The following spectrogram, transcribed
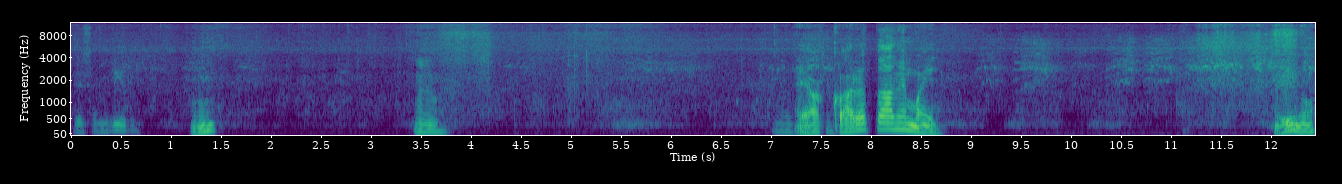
Parecendo vidro. Hum? Não. É, a cara tá, né, mãe? Aí não.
